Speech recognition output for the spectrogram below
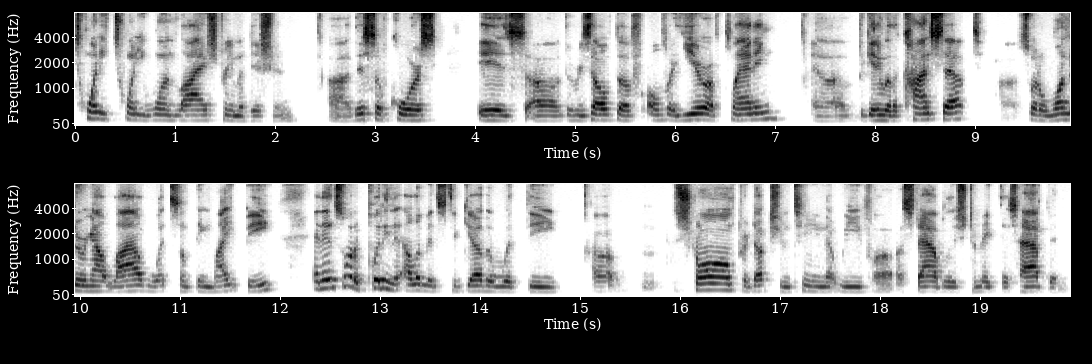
2021 live stream edition. Uh, this, of course, is uh, the result of over a year of planning, uh, beginning with a concept, uh, sort of wondering out loud what something might be, and then sort of putting the elements together with the uh, strong production team that we've uh, established to make this happen.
